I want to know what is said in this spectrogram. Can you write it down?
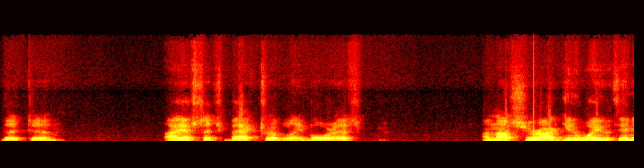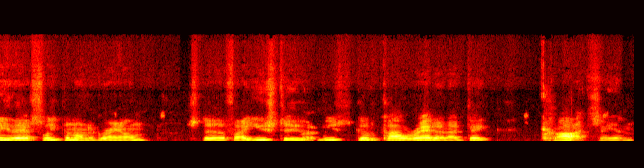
but um, I have such back trouble anymore. That's I'm not sure I get away with any of that sleeping on the ground stuff. I used to. Right. We used to go to Colorado and I'd take cots in,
